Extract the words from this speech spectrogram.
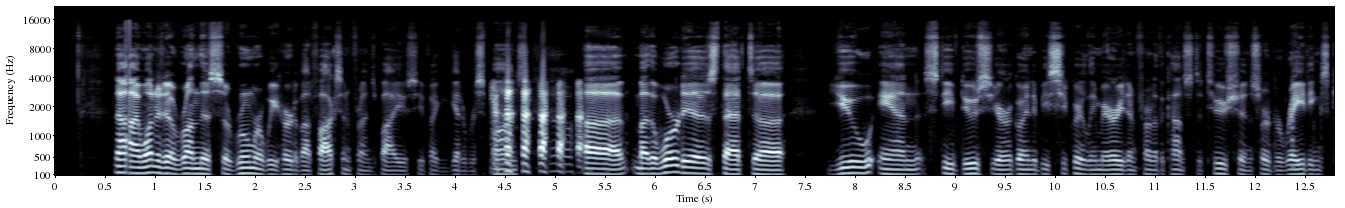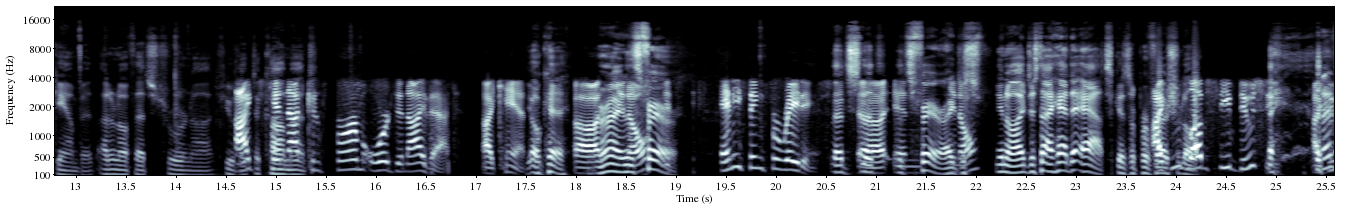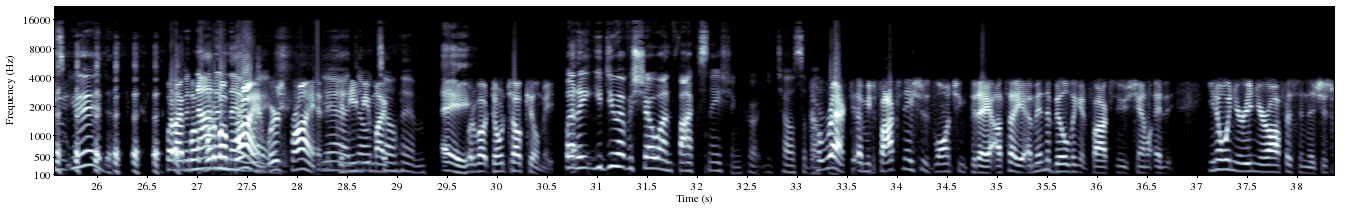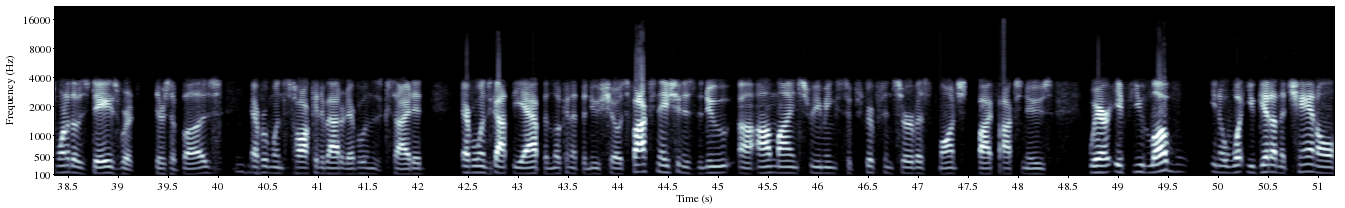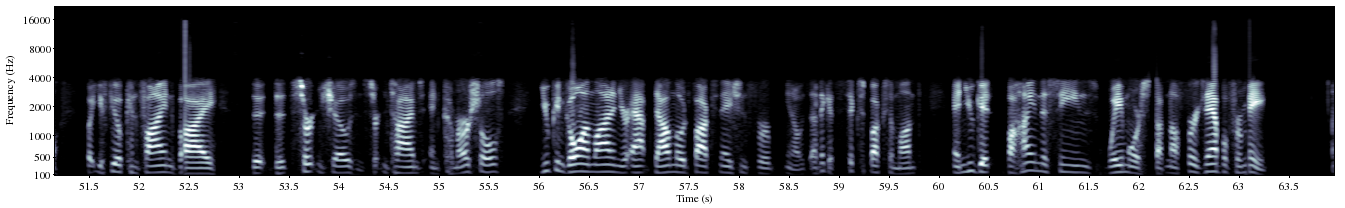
Now, I wanted to run this uh, rumor we heard about Fox and Friends by you, see if I could get a response. oh. uh, my, the word is that uh, you and Steve Doocy are going to be secretly married in front of the Constitution, sort of a ratings gambit. I don't know if that's true or not. If you would like I to cannot confirm or deny that. I can't. Okay. Uh, All right. That's know, fair. Anything for ratings. That's that's, uh, and, fair. I just you know I just I had to ask as a professional. I do love Steve Doocy. That's good. But, but, I, but what about Brian? Way. Where's Brian? Yeah, Can he don't be my? Tell him. Hey. What about Don't Tell Kill Me? But uh, you do have a show on Fox Nation. Tell us about. Correct. That. I mean, Fox Nation is launching today. I'll tell you, I'm in the building at Fox News Channel, and you know when you're in your office and it's just one of those days where there's a buzz. Mm-hmm. Everyone's talking about it. Everyone's excited. Everyone's got the app and looking at the new shows. Fox Nation is the new uh, online streaming subscription service launched by Fox News, where if you love you know what you get on the channel, but you feel confined by the, the certain shows and certain times and commercials, you can go online in your app, download Fox Nation for you know I think it's six bucks a month, and you get behind the scenes way more stuff. Now, for example, for me,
